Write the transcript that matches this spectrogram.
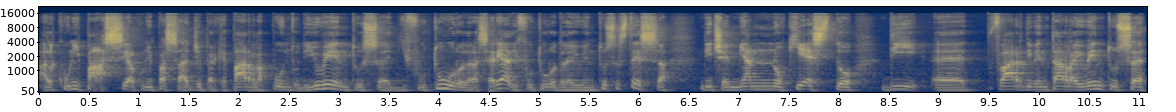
alcuni passi, alcuni passaggi perché parla appunto di Juventus, di futuro della Serie A, di futuro della Juventus stessa, dice mi hanno chiesto di eh, far diventare la Juventus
